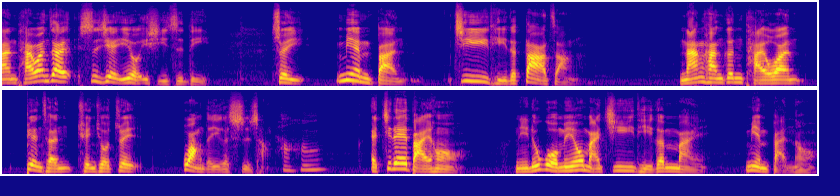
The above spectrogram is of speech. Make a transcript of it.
但台湾在世界也有一席之地，所以面板记忆体的大涨，南韩跟台湾变成全球最旺的一个市场。好哈，哎，这礼拜吼，你如果没有买记忆体跟买面板哦，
